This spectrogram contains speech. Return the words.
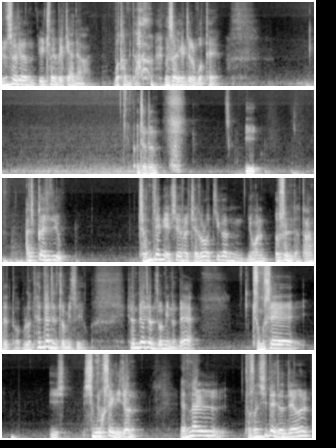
윤석열은 1초에 몇 개 하냐? 못합니다. 의사결정을 못해. 어쨌든, 이, 아직까지 전쟁 액션을 제대로 찍은 영화는 없습니다. 다른 편도. 물론 현대전 좀 있어요. 현대전 좀 있는데, 중세 이 16세기 전, 옛날 조선시대 전쟁을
